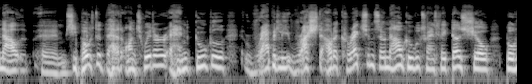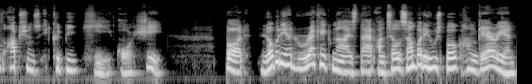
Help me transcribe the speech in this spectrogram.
Now, um, she posted that on Twitter, and Google rapidly rushed out a correction. So now Google Translate does show both options. It could be he or she. But nobody had recognized that until somebody who spoke Hungarian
